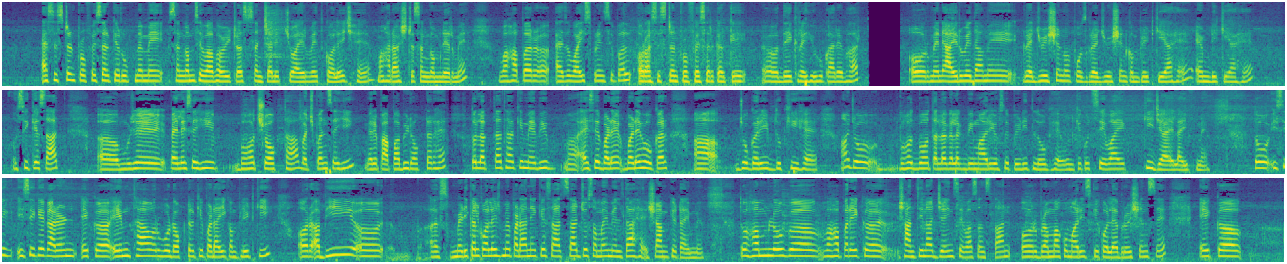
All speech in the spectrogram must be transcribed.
असिस्टेंट प्रोफेसर के रूप में मैं संगम सेवा भावी ट्रस्ट संचालित जो आयुर्वेद कॉलेज है, महाराष्ट्र संगमनेर में। वहाँ पर एज अ वाइस प्रिंसिपल और असिस्टेंट प्रोफेसर करके देख रही हूँ कार्यभार। और मैंने आयुर्वेदा में ग्रेजुएशन और पोस्ट ग्रेजुएशन कंप्लीट किया है एमडी किया है। उसी के साथ आ, मुझे पहले से ही बहुत शौक था बचपन से ही मेरे पापा भी डॉक्टर है तो लगता था कि मैं भी ऐसे बड़े बड़े होकर जो गरीब दुखी है जो बहुत बहुत अलग अलग बीमारियों से पीड़ित लोग हैं उनकी कुछ सेवाएँ की जाए लाइफ में। तो इसी इसी के कारण एक एम था और वो डॉक्टर की पढ़ाई कंप्लीट की। और अभी मेडिकल कॉलेज में पढ़ाने के साथ साथ जो समय मिलता है शाम के टाइम में तो हम लोग वहाँ पर एक शांतिनाथ जैन सेवा संस्थान और ब्रह्मा कुमारी के कोलेब्रेशन से एक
